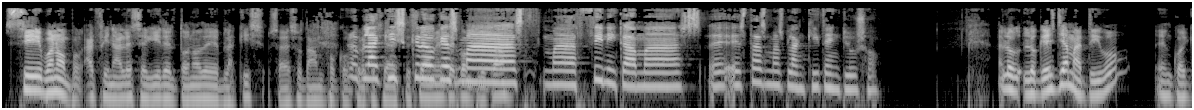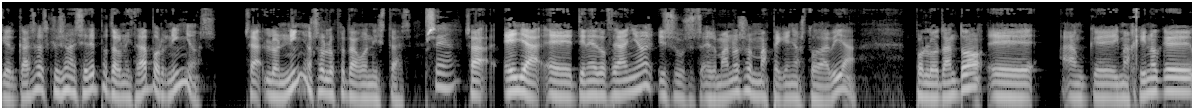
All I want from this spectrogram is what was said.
Sí, bueno, pues, al final es seguir el tono de Blackish, o sea, eso tampoco. Pero Blackish creo que es complicado. más, más cínica, más... eh, esta es más blanquita incluso. Lo, lo que es llamativo, en cualquier caso, es que es una serie protagonizada por niños. O sea, los niños son los protagonistas. Sí. O sea, ella eh, tiene 12 años y sus hermanos son más pequeños todavía. Por lo tanto, eh, aunque imagino que...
